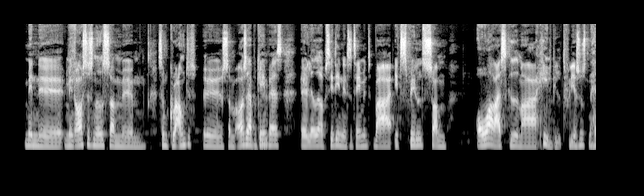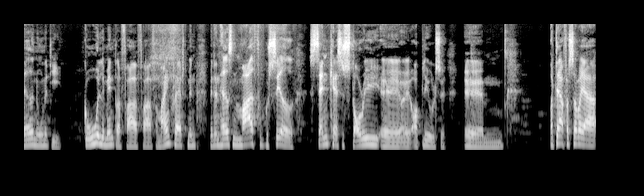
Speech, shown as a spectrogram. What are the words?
men, øh, men også sådan noget som, øh, som Grounded, øh, som også er på Game Pass, øh, lavet af Obsidian Entertainment, var et spil, som overraskede mig helt vildt, fordi jeg synes, den havde nogle af de gode elementer fra, fra, fra Minecraft, men, men den havde sådan en meget fokuseret sandkasse story øh, oplevelse. Øh, og derfor så var jeg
